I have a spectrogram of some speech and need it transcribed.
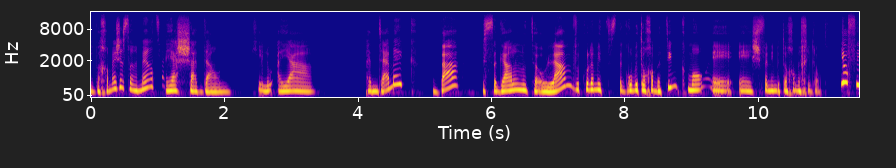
וב-15 למרץ היה שאט דאון. כאילו, היה פנדמיק, בא וסגר לנו את העולם, וכולם הסתגרו בתוך הבתים כמו אה, אה, שפנים בתוך המחילות. יופי.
